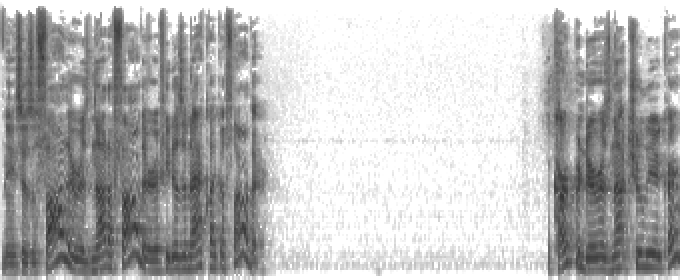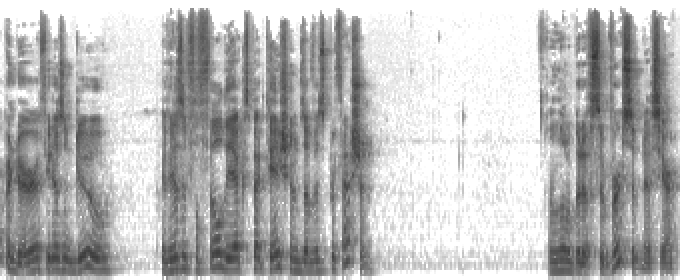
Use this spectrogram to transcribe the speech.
And he says, A father is not a father if he doesn't act like a father. A carpenter is not truly a carpenter if he doesn't do, if he doesn't fulfill the expectations of his profession. A little bit of subversiveness here.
